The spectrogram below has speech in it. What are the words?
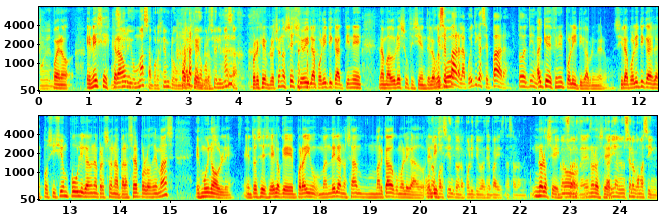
muy bien. Bueno, en ese Scrum... y un Massa, por ejemplo, un por ejemplo, por y Massa. Por ejemplo, yo no sé si hoy la política tiene la madurez suficiente. Lo Porque se para, la política se para todo el tiempo. Hay que definir política primero. Si la política es la exposición pública de una persona para hacer por los demás, es muy noble. Entonces es lo que por ahí Mandela nos ha marcado como legado. 1% de los políticos de este país estás hablando. No lo sé, no, suerte, ¿eh? no lo sé. Estarían en un 0,5.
